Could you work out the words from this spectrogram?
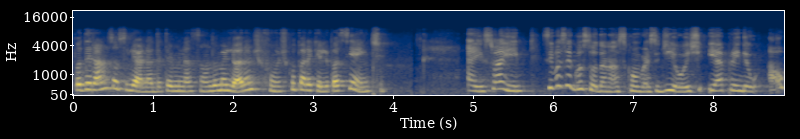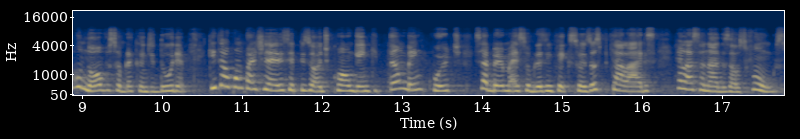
poderá nos auxiliar na determinação do melhor antifúngico para aquele paciente. É isso aí. Se você gostou da nossa conversa de hoje e aprendeu algo novo sobre a candidúria, que tal compartilhar esse episódio com alguém que também curte saber mais sobre as infecções hospitalares relacionadas aos fungos?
